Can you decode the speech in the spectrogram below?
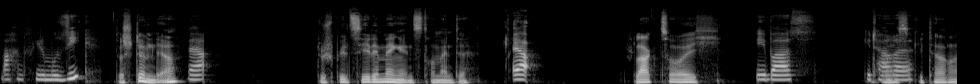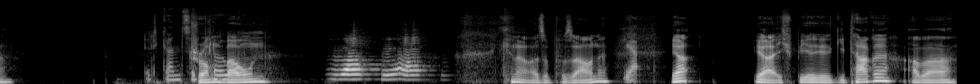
machen viel Musik. Das stimmt, ja. Ja. Du spielst jede Menge Instrumente. Ja. Schlagzeug, E-Bass, Gitarre, Bass, Gitarre, die ganze Pro. Trombone. Genau, also Posaune. Ja. Ja, ja, ich spiele Gitarre, aber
